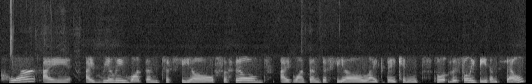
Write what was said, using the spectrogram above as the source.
core, I I really want them to feel fulfilled. I want them to feel like they can full, fully be themselves,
